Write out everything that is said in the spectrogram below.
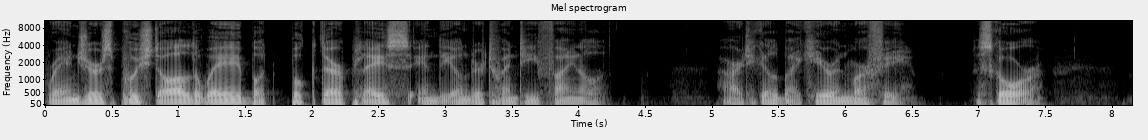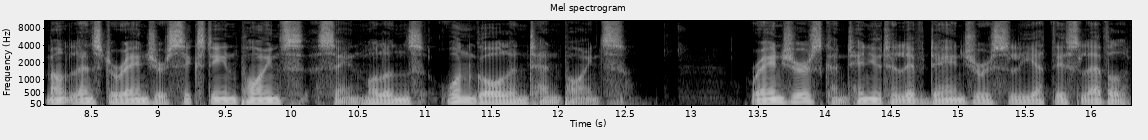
Rangers pushed all the way but booked their place in the Under 20 final. Article by Kieran Murphy. The score Mount Leinster Rangers 16 points, St Mullins 1 goal and 10 points. Rangers continue to live dangerously at this level.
